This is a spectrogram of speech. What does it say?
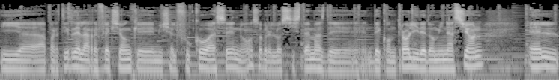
Y eh, a partir de la reflexión que Michel Foucault hace ¿no? sobre los sistemas de, de, control y de dominación, él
